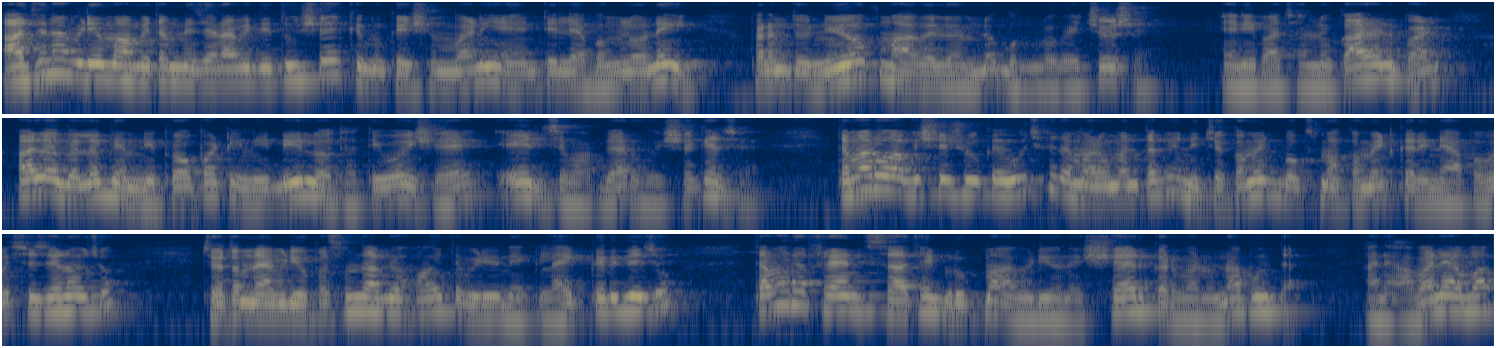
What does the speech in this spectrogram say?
આજના વિડીયોમાં અમે તમને જણાવી દીધું છે કે મુકેશ અંબાણીએ એન્ટિલિયા બંગલો નહીં, પરંતુ ન્યૂયોર્કમાં આવેલો એમનો બંગલો વેચ્યો છે. એની પાછળનું કારણ પણ અલગ અલગ એમની પ્રોપર્ટીની ડીલો થતી હોય છે, એ જ જવાબદાર હોઈ શકે છે. તમારું આ વિશે શું કહેવું છે? તમારું મંતવ્ય નીચે કમેન્ટ બોક્સમાં કમેન્ટ કરીને આપ અવશ્ય જણાવજો. જો તમને આ વીડિયો પસંદ આવ્યો હોય તો વિડીયોને એક લાઇક કરી દેજો. તમારા ફ્રેન્ડ્સ સાથે ગ્રુપમાં આ વિડીયોને શેર કરવાનું ના ભૂલતા. અને આવા ને આવા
